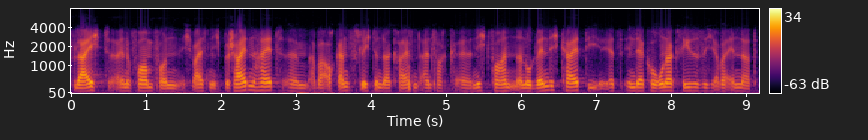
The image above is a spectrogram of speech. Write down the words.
vielleicht eine Form von, ich weiß nicht, Bescheidenheit, ähm, aber auch ganz schlicht und ergreifend einfach äh, nicht vorhandener Notwendigkeit, die jetzt in der Corona-Krise sich aber ändert.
